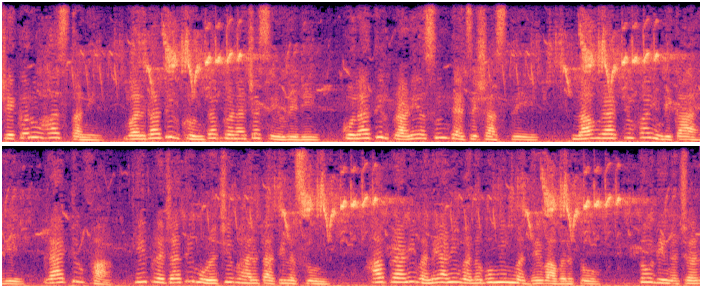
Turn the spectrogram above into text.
शेकरू हा स्तनी वर्गातील कृंतकगणाच्या सिवरिडी कुलातील प्राणी असून त्याचे शास्त्रीय नाव रॅट्युफा इंडिका आहे. रॅट्युफा ही प्रजाती मूळची भारतातील असून हा प्राणी वने आणि वनभूमींमध्ये वावरतो. तो दिनचर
